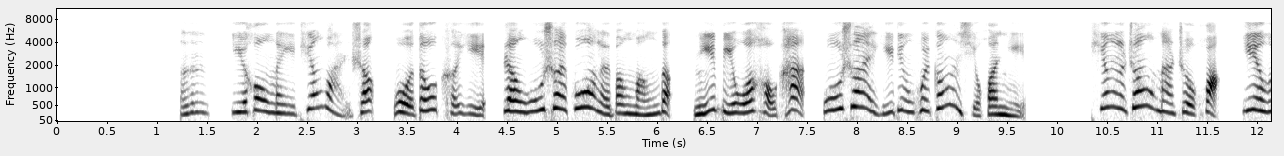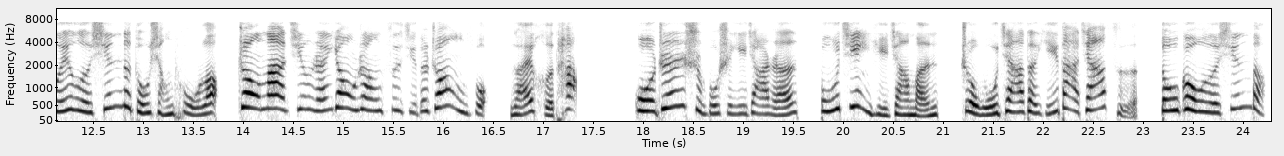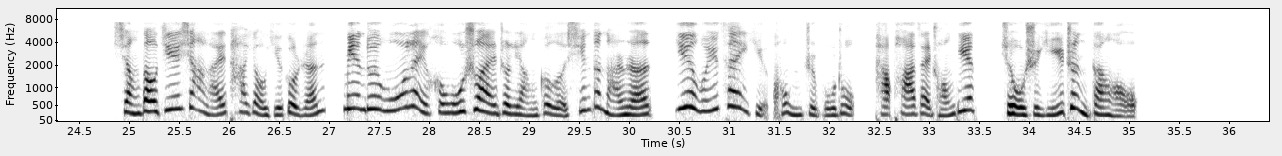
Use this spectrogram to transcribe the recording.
嗯，以后每天晚上我都可以让吴帅过来帮忙的。你比我好看，吴帅一定会更喜欢你。听了赵娜这话，叶维恶心的都想吐了。赵娜竟然要让自己的丈夫来和她，果真是不是一家人不进一家门。这吴家的一大家子都够恶心的。想到接下来他要一个人面对吴磊和吴帅这两个恶心的男人，叶维再也控制不住，他趴在床边就是一阵干呕。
